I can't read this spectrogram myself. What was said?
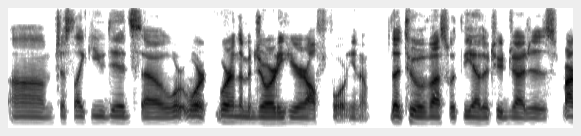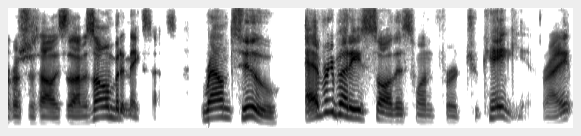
um, just like you did. So we're we're we're in the majority here. All four, you know, the two of us with the other two judges. Marcos Rosales is on his own, but it makes sense. Round two, everybody saw this one for Chookagian, right?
